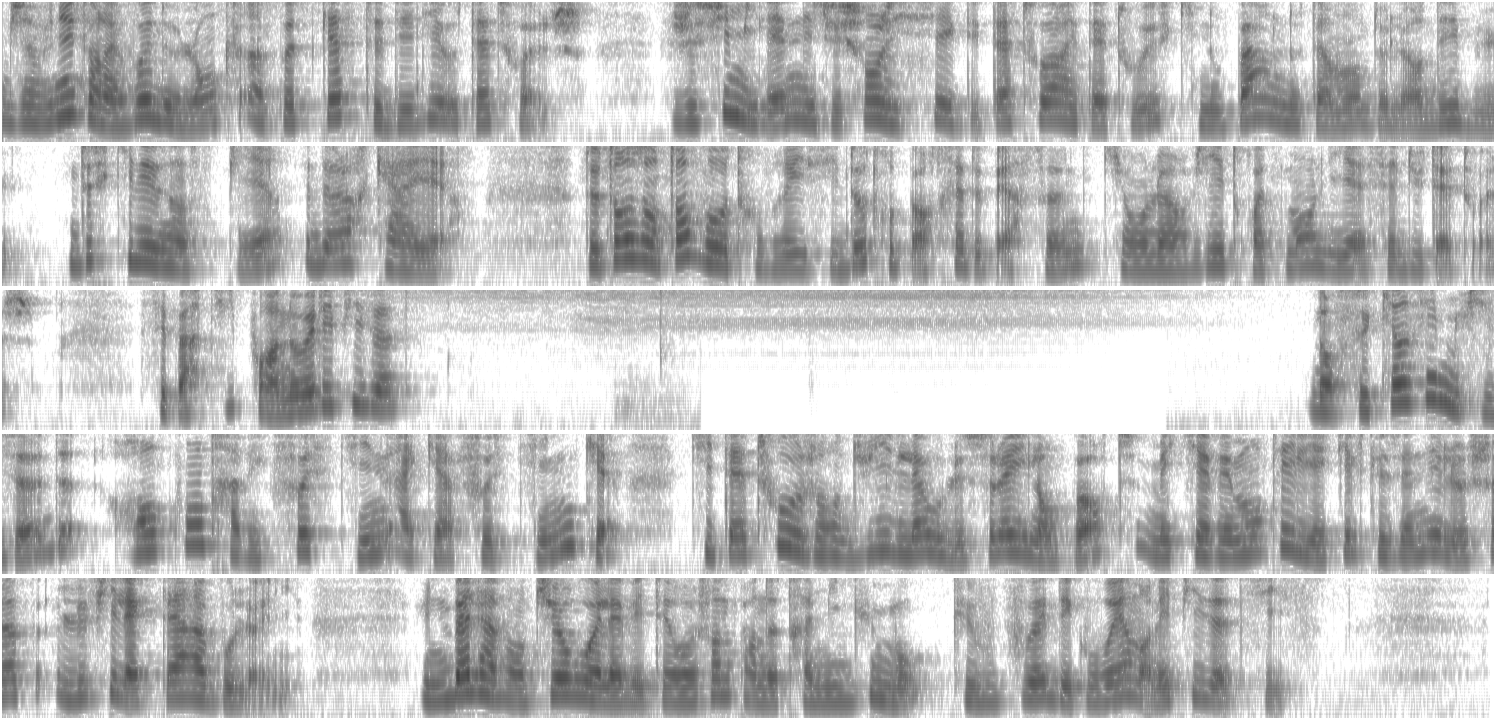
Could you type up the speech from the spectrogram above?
Bienvenue dans La Voix de l'encre, un podcast dédié au tatouage. Je suis Mylène et j'échange ici avec des tatoueurs et tatoueuses qui nous parlent notamment de leur début, de ce qui les inspire et de leur carrière. De temps en temps, vous retrouverez ici d'autres portraits de personnes qui ont leur vie étroitement liée à celle du tatouage. C'est parti pour un nouvel épisode. Dans ce 15e épisode, rencontre avec Faustine, aka Faustink, qui tatoue aujourd'hui là où le soleil l'emporte, mais qui avait monté il y a quelques années le shop Le Philactère à Boulogne. Une belle aventure où elle avait été rejointe par notre ami Gumo, que vous pouvez découvrir dans l'épisode 6.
